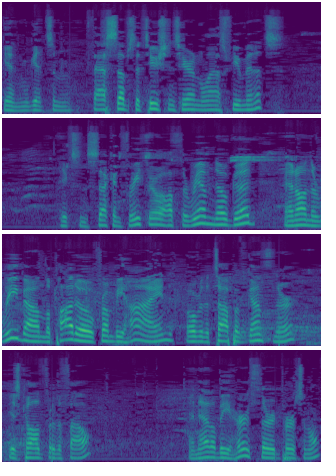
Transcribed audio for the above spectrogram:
Again, we'll get some fast substitutions here in the last few minutes. Hickson's second free throw off the rim, no good. And on the rebound, Lapato from behind over the top of Gunther is called for the foul. And that'll be her third personal.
